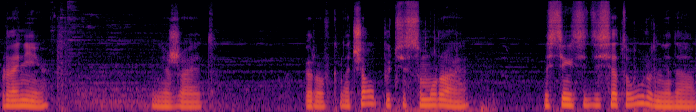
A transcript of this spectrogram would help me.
брони понижает. Пировка. Начало пути самурая. Достигните 10 уровня, да.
